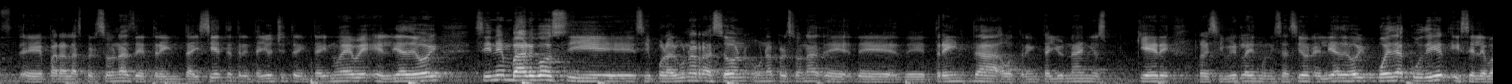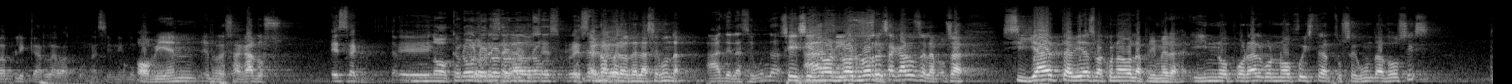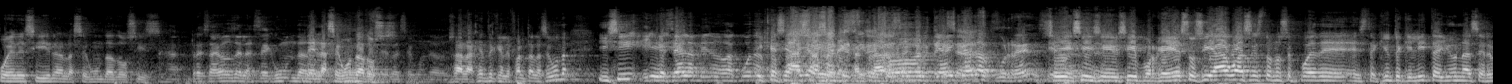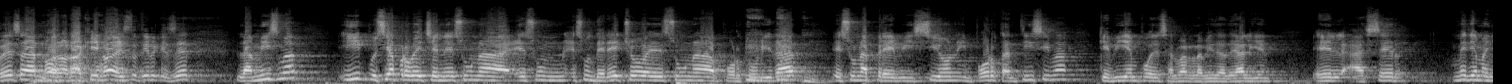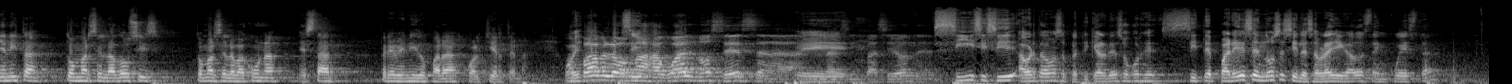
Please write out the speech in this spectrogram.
para las personas de 37, 38 y 39 el día de hoy. Sin embargo, si, si por alguna razón una persona de, de 30 o 31 años quiere recibir la inmunización el día de hoy, puede acudir y se le va a aplicar la vacuna sin ningún problema. O bien rezagados. Exacto. Eh, no, creo no, que no, rezagados es rezagados. no, pero de la segunda. Ah, de la segunda. Sí, sí, ah, no, no, no rezagados de la, o sea, si ya te habías vacunado la primera y no por algo no fuiste a tu segunda dosis, puedes ir a la segunda dosis. Rezagados de la segunda. De la segunda dosis. O sea, la gente que le falta la segunda. Y sí. Y que sea la misma vacuna. Y que sea claro. Porque hay cada ocurrencia. Sí, sí, sí, sí, porque eso sí, aguas, esto no se puede, este, que un tequilita y una cerveza. No, no, no, aquí no, esto tiene que ser la misma. Y pues sí aprovechen, es, una, es, un, es un derecho, es una oportunidad, es una previsión importantísima que bien puede salvar la vida de alguien el hacer media mañanita, tomarse la dosis, tomarse la vacuna, estar prevenido para cualquier tema. Juan Pablo, Mahahual no cesa eh, las invasiones. Sí, sí, sí, ahorita vamos a platicar de eso, Jorge. Si te parece, no sé si les habrá llegado esta encuesta.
